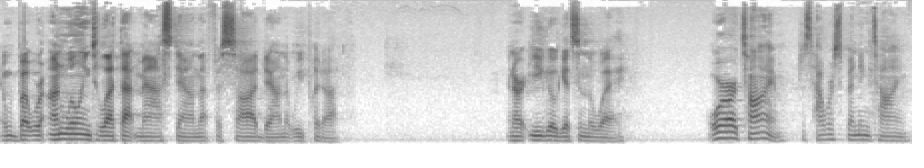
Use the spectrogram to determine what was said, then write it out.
And, but we're unwilling to let that mask down, that facade down that we put up. And our ego gets in the way. Or our time, just how we're spending time.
